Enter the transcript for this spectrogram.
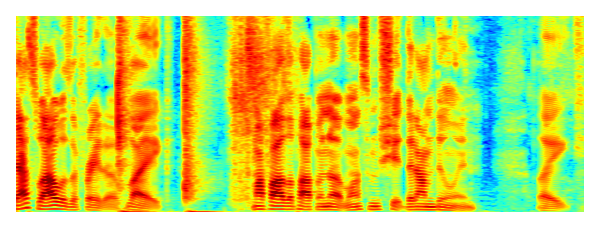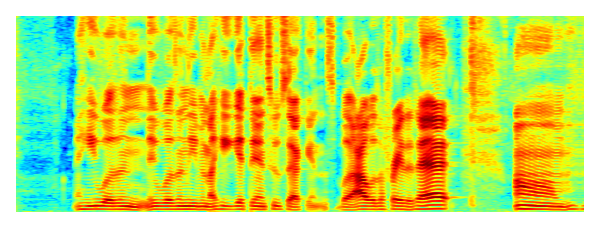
That's what I was afraid of. Like my father popping up on some shit that I'm doing, like, and he wasn't. It wasn't even like he get there in two seconds. But I was afraid of that. Um,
